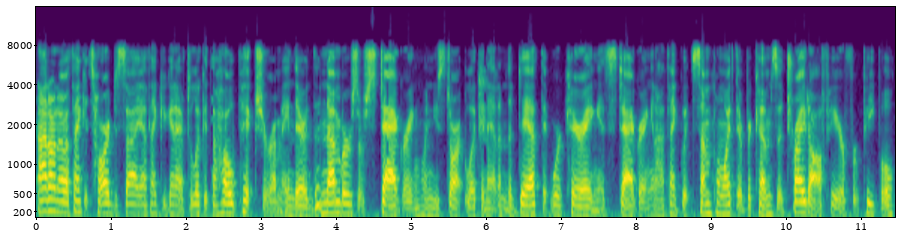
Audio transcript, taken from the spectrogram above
I don't know. I think it's hard to say. I think you're going to have to look at the whole picture. I mean, the numbers are staggering when you start looking at them. The debt that we're carrying is staggering. And I think at some point there becomes a trade off here for people.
